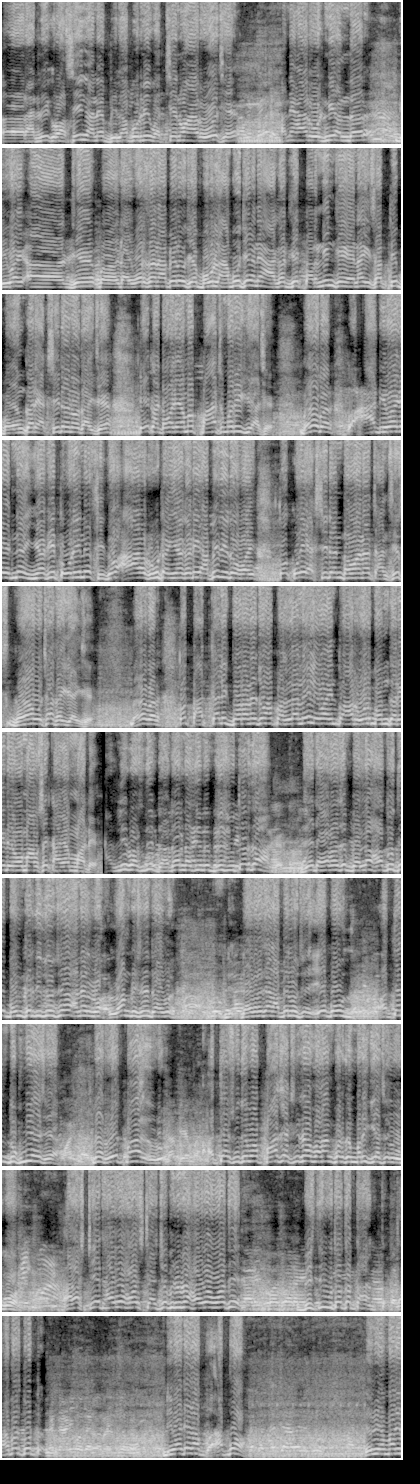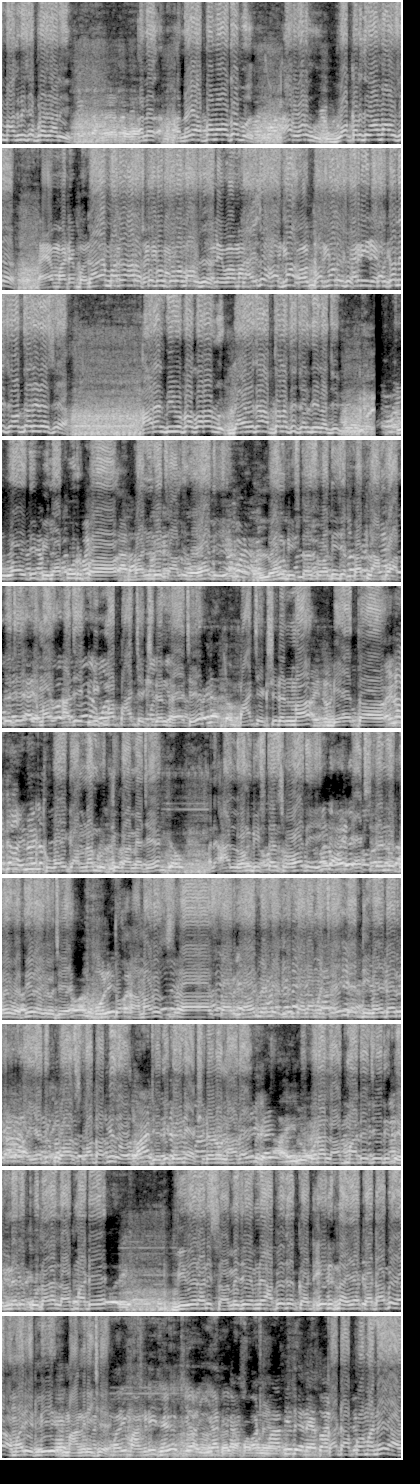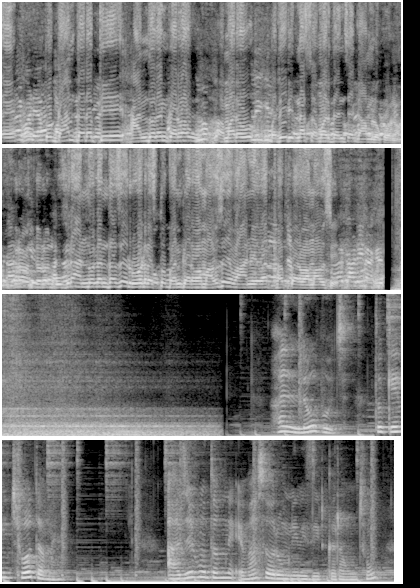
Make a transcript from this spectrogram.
Rajli crossing અને ભીલાપુરની વચ્ચેનો આ રોડ છે. અને આ રોડની અંદર ડિવાઈ જે ડાયવર્ઝન આપેલું છે, બહુ લાંબુ છે અને આગળ જે ટર્નિંગ છે એના હિસાબથી ભયંકર એક્સિડન્ટો થાય છે. એક અઠવાડિયામાં પાંચ મરી ગયા છે. બરાબર? તો આ ડિવાઈડેડને અહીંયાથી તોડીને સીધો આ રૂટ અહીંયા આગળ આપી દીધો હોય તો કોઈ એક્સિડન્ટ થવાના ચાન્સીસ ઘણા ઓછા થઈ જાય છે. બરાબર? તો તાત્કાલિક ધોરણે જો આ પગલા નહીં લેવાય તો આ રોડ બંધ કરી દેવામાં આવશે કાયમ માટે. આજલી વર્ષથી દાદા નદીનો બ્રિજ ઉતરતા જે ડાયવર્ઝન પહેલા હતું તે બંધ કરી દીધું છે અને લોંગ ડિસ્ટન્સ ડાયવર્ઝન આપેલું છે. એ બહુ અત્યંત દુઃખનીય છે. ને રોજ અત્યાર સુધીમાં પાંચ એક્સિડન્ટ વળાંક પર મરી ગયા છે લોકો. આ સ્ટેટ હાઈવે હોય સ્ટેચ્યુ ઓફ યુનિટી હાઈવે હોવાથી બ્રિજથી ઉતરતા તાબડતોડ ડિવાઈડર આપો. એવી અમારી માગણી છે પ્રજાની. અને નહીં આપવામાં આવે તો આ રોડ બ્લોક કરી દેવામાં આવશે. કાયમ માટે કાયમ માટે આ રસ્તો બંધ કરવામાં આવશે. કાયદો હાથમાં હાથમાં લેશે. સરકારની જવાબદારી રહેશે. આરએનબી વિભાગ વાળા ડાયવર્ઝન આપતા નથી જલ્દી નજીક. કુવાઈથી બિલાપુર વન વે ચાલુ હોવાથી લોંગ ડિસ્ટન્સ હોવાથી જે કટ લાંબો આપ્યો છે, એમાં આજે એક વીકમાં પાંચ એક્સિડન્ટ થયા છે. પાંચ એક્સિડન્ટમાં બે કુવાઈ ગામના મૃત્યુ પામ્યા છે. અને આ લોંગ ડિસ્ટન્સ હોવાથી એક્સિડન્ટનો ભય વધી રહ્યો છે. તો અમારો ગવર્મેન્ટની એટલી ભલામણ છે કે ડિવાઈડર અહીંયાથી સ્વાટ આપી દો, જેથી કરીને એક્સિડન્ટો ના થાય. લોકોના લાભ માટે જે રીતે એમને પોતાના લાભ માટે વિવેરાની સામે જે એમને આપ્યો છે કટ એ રીતના અહીંયા કટ આપે અમારી એટલી માંગણી છે. અમારી માંગણી છે કે અહીંયા આપી દે ને કટ આપવામાં નહીં આવે તો ગામ તરફથી આંદોલન કરવા અમારો બધી રીતના સમર્થન છે ગામ લોકોનો. ઉગ્ર આંદોલન. થશે રોડ રસ્તો બંધ કરવામાં આવશે વાહન વ્યવહાર ઠપ કરવામાં આવશે. હેલો ભુજ તો કેમ છો તમે? આજે હું તમને એવા શોરૂમની વિઝિટ કરાવું છું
